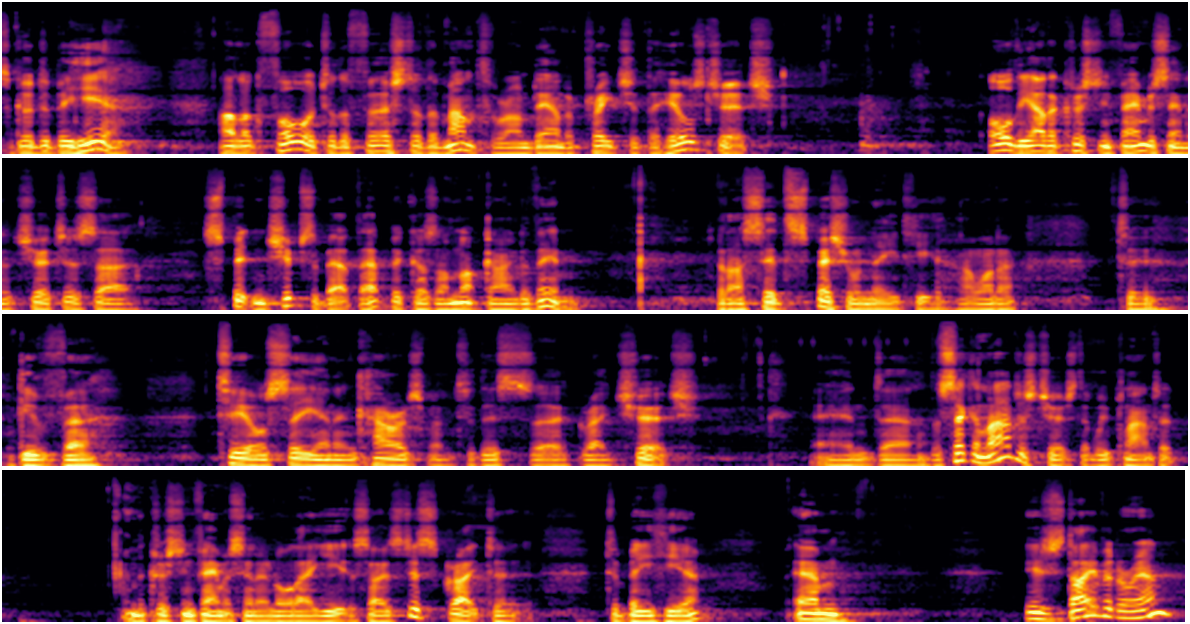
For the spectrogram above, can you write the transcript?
It's good to be here. I look forward to the first of the month where I'm down to preach at the Hills Church. All the other Christian Family Centre churches are spitting chips about that because I'm not going to them. But I said special need here. I want to, to give uh, TLC an encouragement to this uh, great church. And uh, the second largest church that we planted in the Christian Family Centre in all our years. So it's just great to, to be here. Um, is David around?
